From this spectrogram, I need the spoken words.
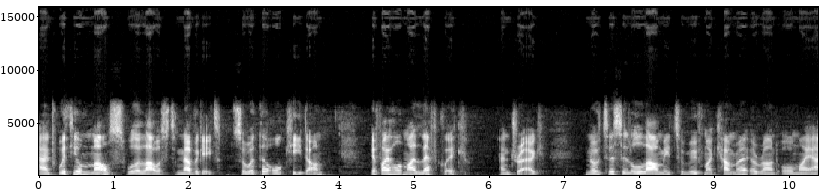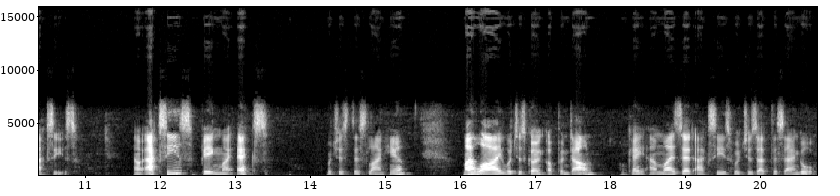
and with your mouse will allow us to navigate. So with the Alt key down, if I hold my left click and drag, notice it'll allow me to move my camera around all my axes. Now axes being my X, which is this line here, my Y, which is going up and down, okay, and my Z axis, which is at this angle.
